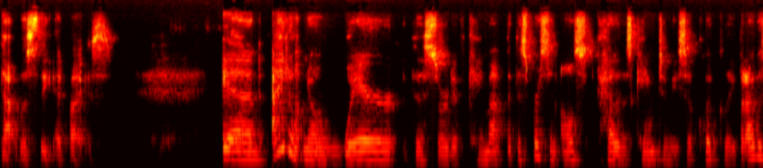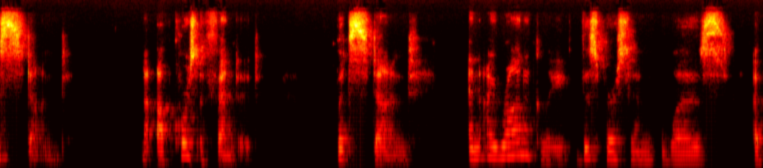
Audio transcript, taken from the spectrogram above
That was the advice. And I don't know where this sort of came up, but this person also, how this came to me so quickly, but I was stunned. Now, of course, offended, but stunned. And ironically, this person was a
